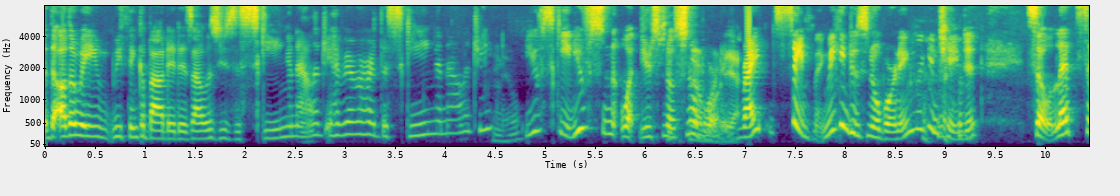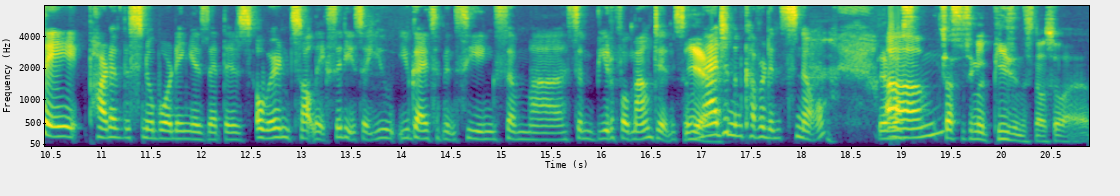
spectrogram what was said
the other way we think about it is I always use the skiing analogy. Have you ever heard the skiing analogy? No. You've skied. You've sn- what? You're snow S- snowboard, snowboarding, yeah. right? Same thing. We can do snowboarding. We can change it. So let's say part of the snowboarding is that there's. Oh, we're in Salt Lake City, so you you guys have been seeing some uh, some beautiful mountains. So Yeah. imagine them covered in snow. There was Um, just a single piece in the snow, so uh,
